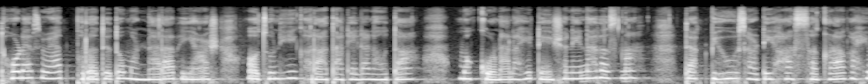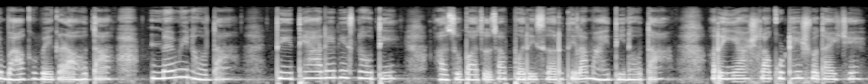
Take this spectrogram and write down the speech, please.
थोड्याच वेळात परत येतो म्हणणारा रियाश अजूनही घरात आलेला नव्हता. मग कोणालाही टेन्शन येणारच ना? त्यात पिहूसाठी हा सगळा काही भाग वेगळा होता नवीन होता. ती इथे आलेलीच नव्हती. आजूबाजूचा परिसर तिला माहिती नव्हता. रियाशला कुठे शोधायचे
